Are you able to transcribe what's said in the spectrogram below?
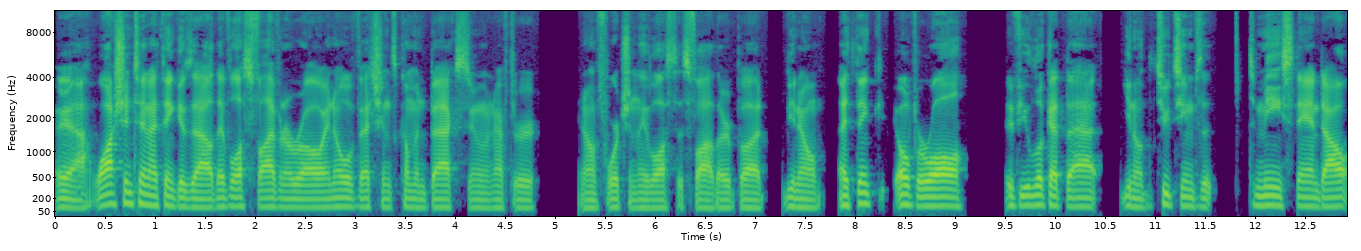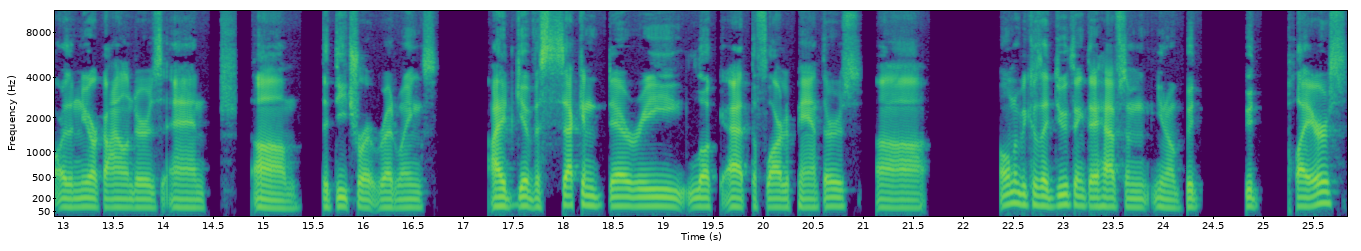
yeah, Washington I think is out. They've lost five in a row. I know Ovechkin's coming back soon after you know unfortunately lost his father, but you know I think overall, if you look at that, you know the two teams that to me stand out are the New York Islanders and um, the Detroit Red Wings. I'd give a secondary look at the Florida Panthers, uh, only because I do think they have some, you know, good good players,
